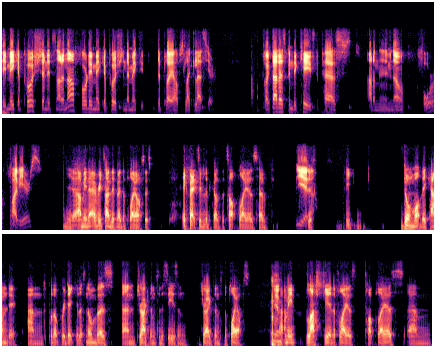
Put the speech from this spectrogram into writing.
they make a push and it's not enough, or they make a push and they make the, the playoffs like last year. Like that has been the case the past I don't even know four five years. Yeah, I mean, every time they've made the playoffs, it's effectively because the top players have Yeah, Just- be, done what they can do and put up ridiculous numbers and drag them to the season, drag them to the playoffs. Yeah. I mean, last year the Flyers' top players, um,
